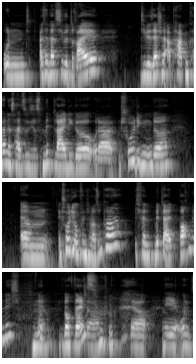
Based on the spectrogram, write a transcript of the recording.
Und Alternative 3, die wir sehr schnell abhaken können, ist halt so dieses Mitleidige oder Entschuldigende. Ähm, Entschuldigung finde ich immer super. Ich finde, Mitleid brauchen wir nicht. Ne? No thanks. Ja. ja, nee, und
